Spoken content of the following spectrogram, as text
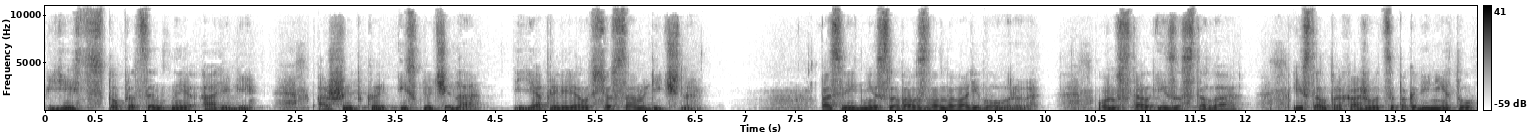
есть стопроцентное алиби. Ошибка исключена. Я проверял все сам лично. Последние слова взволновали Говорова. Он встал из-за стола и стал прохаживаться по кабинету,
